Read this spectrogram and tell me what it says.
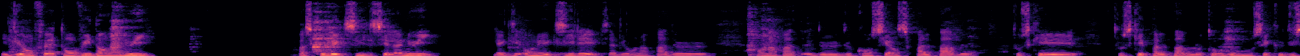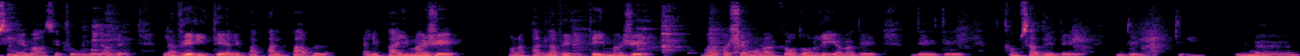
Il dit en fait, on vit dans la nuit. Parce que l'exil, c'est la nuit. On est exilé, c'est-à-dire on n'a pas de, on n'a pas de, conscience palpable. Tout ce qui est, tout ce qui est palpable autour de nous, c'est que du cinéma, c'est tout. Mais la, vérité, elle n'est pas palpable, elle n'est pas imagée. On n'a pas de la vérité imagée. Bon, on a un cordonnerie, on a des, des, des comme ça, des, des, des une,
